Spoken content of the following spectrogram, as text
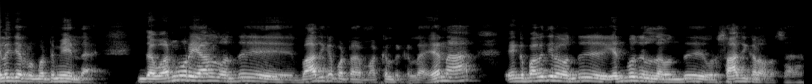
இளைஞர்கள் மட்டுமே இல்லை இந்த வன்முறையால் வந்து பாதிக்கப்பட்ட மக்கள் இருக்குல்ல. ஏன்னா எங்கள் பகுதியில் வந்து எண்பதுகளில் வந்து ஒரு சாதி கலவரம் சார்.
